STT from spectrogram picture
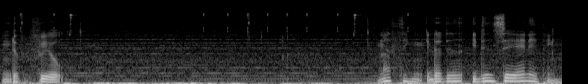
In the field. Nothing. It didn't. It didn't say anything.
